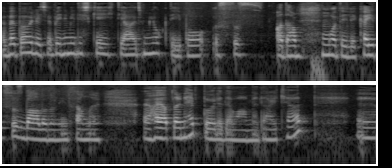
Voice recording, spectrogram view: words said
ve böylece benim ilişkiye ihtiyacım yok deyip o ıssız adam modeli, kayıtsız bağlanan insanlar e, hayatlarını hep böyle devam ederken e,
